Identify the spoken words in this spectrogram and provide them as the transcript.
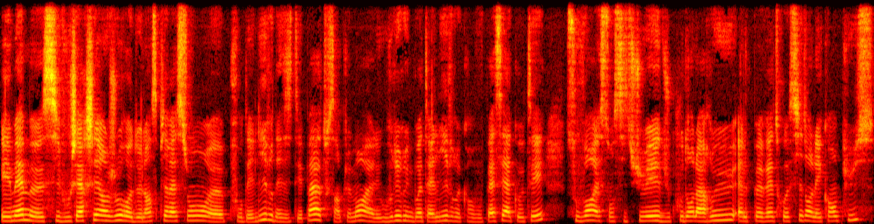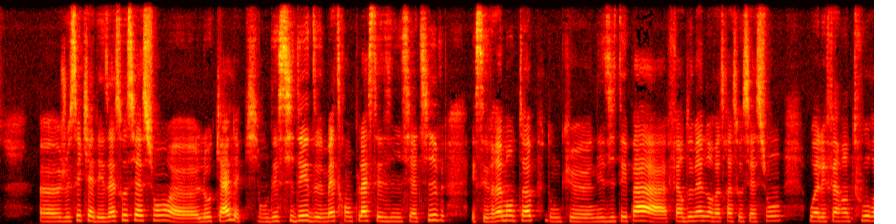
Et même euh, si vous cherchez un jour de l'inspiration euh, pour des livres, n'hésitez pas tout simplement à aller ouvrir une boîte à livres quand vous passez à côté. Souvent, elles sont situées du coup dans la rue, elles peuvent être aussi dans les campus. Euh, je sais qu'il y a des associations euh, locales qui ont décidé de mettre en place ces initiatives et c'est vraiment top. Donc euh, n'hésitez pas à faire de même dans votre association ou à aller faire un tour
